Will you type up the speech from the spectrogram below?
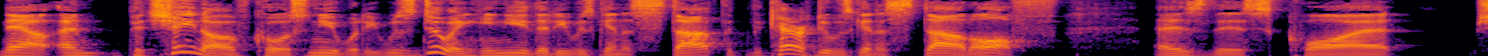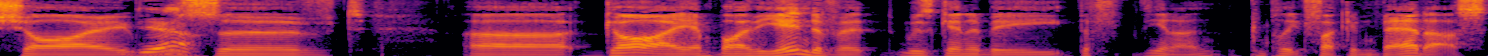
Now, and Pacino, of course, knew what he was doing. He knew that he was going to start the, the character was going to start off as this quiet, shy, Yeah. reserved uh, guy, and by the end of it was going to be the you know complete fucking badass,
